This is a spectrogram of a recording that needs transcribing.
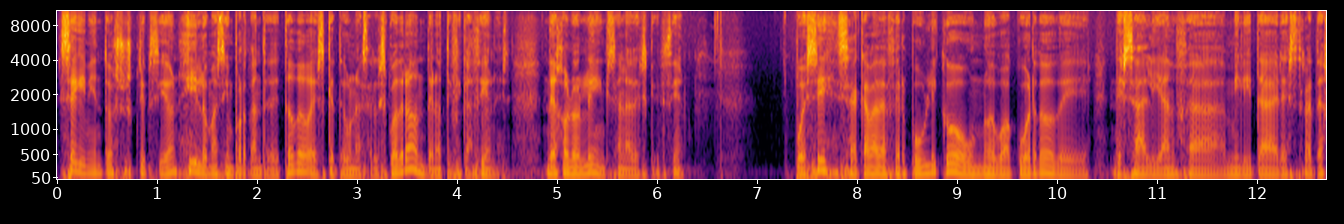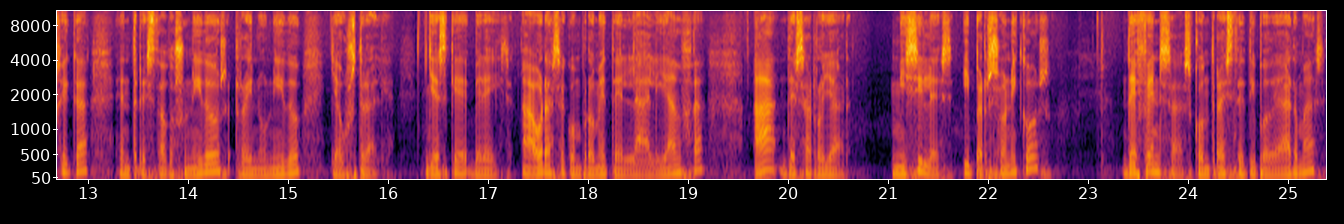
seguimiento, suscripción y lo más importante de todo es que te unas al escuadrón de notificaciones. Dejo los links en la descripción. Pues sí, se acaba de hacer público un nuevo acuerdo de, esa alianza militar estratégica entre Estados Unidos, Reino Unido y Australia. Y es que, veréis, ahora se compromete la alianza a desarrollar misiles hipersónicos, defensas contra este tipo de armas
